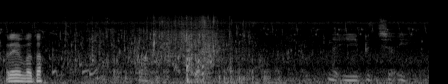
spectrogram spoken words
Ano yan ba to? Naipit siya eh.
